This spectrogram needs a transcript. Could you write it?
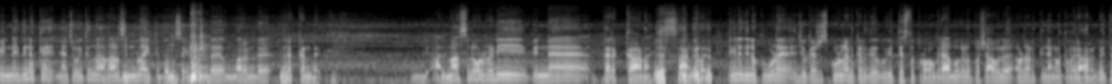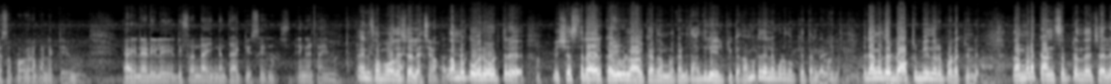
പിന്നെ ഇതിനൊക്കെ ഞാൻ ചോദിക്കുന്നത് അതാണ് സിമ്പിളായിട്ട് ഇപ്പം സൈഫുണ്ട് ഉമ്മറുണ്ട് ഇവരൊക്കെ ഉണ്ട്. അൽമാസിൽ ഓൾറെഡി പിന്നെ തിരക്കാണ് താങ്കൾ എങ്ങനെ ഇതിനൊക്കെ കൂടെ എഡ്യൂക്കേഷൻ സ്കൂളിൽ ഇടയ്ക്കിടയ്ക്ക് വ്യത്യസ്ത പ്രോഗ്രാമുകൾ ഇപ്പോൾ ഷാവിൽ അവിടെ ഇടയ്ക്ക് ഞങ്ങളൊക്കെ വരാറുണ്ട് വ്യത്യസ്ത പ്രോഗ്രാം കണ്ടക്ട് ചെയ്യുന്നു. അതിനിടയിൽ ഡിഫറെന്റ് ആയി ഇങ്ങനത്തെ ആക്ടിവിറ്റീസ് ചെയ്യുന്നു. എങ്ങനെ ടൈം അതിന് സംഭവം വെച്ചാലേ വെച്ചോ. നമ്മൾക്ക് ഓരോരുത്തർ വിശ്വസ്തരായ കഴിവുള്ള ആൾക്കാരെ നമ്മൾ കണ്ടിട്ട് അതിൽ ഏൽപ്പിക്കുക നമുക്കിതെല്ലാം കൂടെ നോക്കിയെത്താൻ കഴിയില്ല. അപ്പോൾ ഞങ്ങൾക്ക് ഡോക്ടർ ബി എന്നൊരു പ്രൊഡക്റ്റ് ഉണ്ട്. നമ്മുടെ കൺസെപ്റ്റ് എന്താ വെച്ചാൽ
